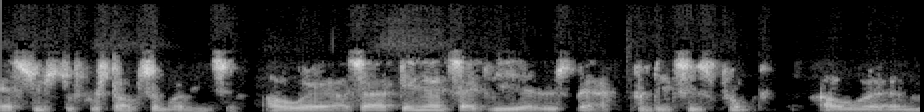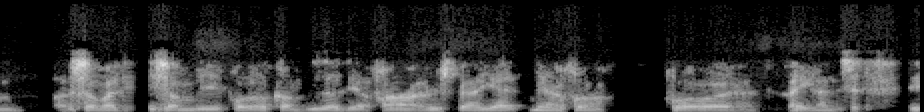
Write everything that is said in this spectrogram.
jeg synes, du skulle stoppe som revisor. Og, øh, og så genansatte vi Østberg på det tidspunkt. Og, øh, og så var det ligesom, vi prøvede at komme videre derfra, Østberg hjalp med at få på øh, reglerne. Så det,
